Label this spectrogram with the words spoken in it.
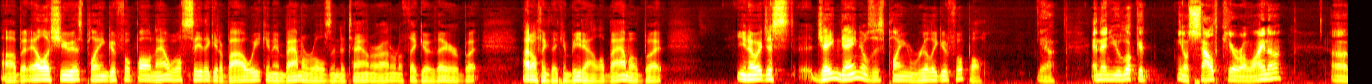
Uh, but LSU is playing good football now. We'll see. They get a bye week, and then Bama rolls into town, or I don't know if they go there, but I don't think they can beat Alabama. But you know, it just Jayden Daniels is playing really good football. Yeah, and then you look at you know South Carolina, uh,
